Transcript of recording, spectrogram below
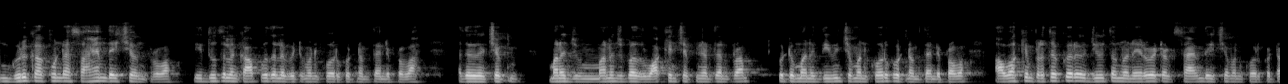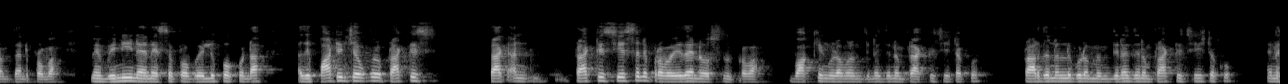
గురి కాకుండా సహాయం దయచేయండి ప్రభా. ఈ దూతలను కాపుదల పెట్టమని కోరుకుంటున్నాం తండ్రి ప్రభా. అదేవిధంగా చెప్పి మన మనోజ్ బ్రదర్ వాక్యం చెప్పినట్టు తండ్రి ప్రభా కుటుంబాన్ని దీవించమని కోరుకుంటున్నాం తండ్రి ప్రభా. ఆ వాక్యం ప్రతి ఒక్కరు జీవితంలో నెరవేటకు సాయం తెచ్చామని కోరుకుంటాం తండ్రి ప్రభా. మేము విని నేనేస్తే ప్రభు వెళ్ళిపోకుండా అది పాటించకుండా ప్రాక్టీస్ ప్రాక్టీస్ చేస్తేనే ప్రభా ఏదైనా వస్తుంది ప్రభా. వాక్యం కూడా మనం దినదినం ప్రాక్టీస్ చేయటకు ప్రార్థనలు కూడా మేము దినదినం ప్రాక్టీస్ చేసేటకు నేను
